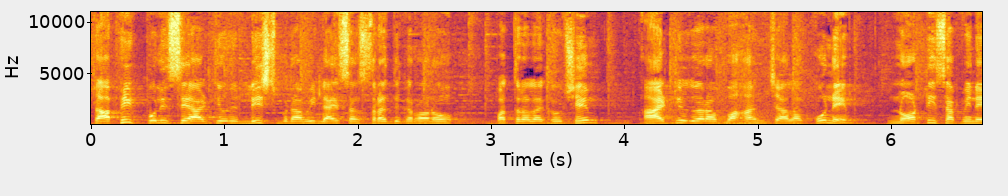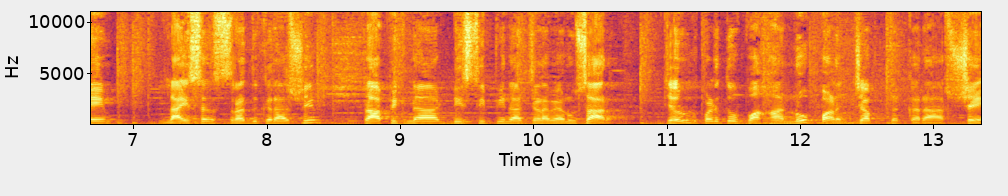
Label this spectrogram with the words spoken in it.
ટ્રાફિક પોલીસે આરટીઓને લિસ્ટ બનાવી લાયસન્સ રદ કરવાનો પત્ર લખ્યો છે. આરટીઓ દ્વારા વાહન ચાલકોને નોટિસ આપીને લાયસન્સ રદ કરાશે. ટ્રાફિકના ડીસીપીના જણાવ્યા અનુસાર જરૂર પડે તો વાહનો પણ જપ્ત કરાશે.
